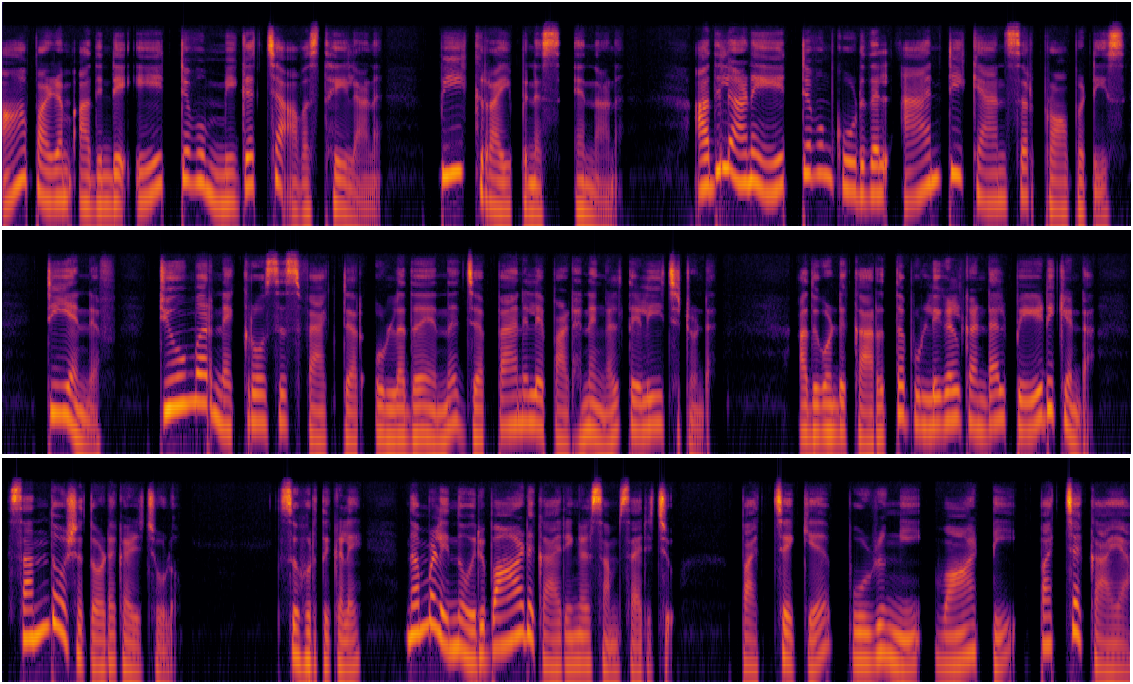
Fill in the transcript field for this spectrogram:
ആ പഴം അതിന്റെ ഏറ്റവും മികച്ച അവസ്ഥയിലാണ് പീക്ക് റൈപ്പ്നെസ് എന്നാണ്. അതിലാണ് ഏറ്റവും കൂടുതൽ anti cancer properties T N F tumour necrosis factor ഉള്ളത് എന്ന് ജപ്പാനിലെ പഠനങ്ങൾ തെളിയിച്ചിട്ടുണ്ട്. അതുകൊണ്ട് കറുത്ത പുള്ളികൾ കണ്ടാൽ പേടിക്കണ്ട സന്തോഷത്തോടെ കഴിച്ചോളൂ. സുഹൃത്തുക്കളെ നമ്മൾ ഇന്ന് ഒരുപാട് കാര്യങ്ങൾ സംസാരിച്ചു. പച്ചയ്ക്ക് പുഴുങ്ങി വാട്ടി പച്ചക്കായ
